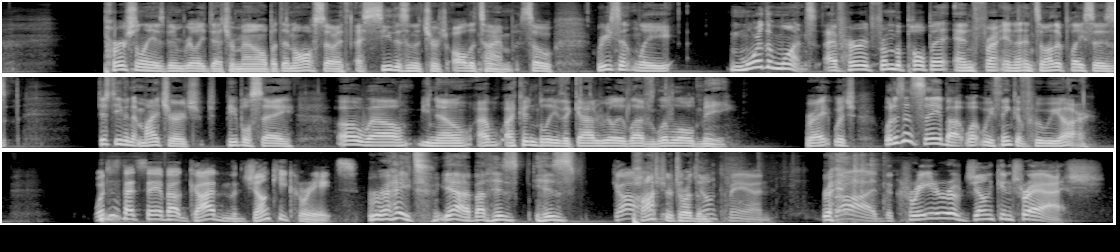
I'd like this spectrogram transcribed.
personally has been really detrimental. But then also, I, I see this in the church all the time. So recently, more than once, I've heard from the pulpit and from in, in some other places, just even at my church, people say, "Oh well, you know, I, I couldn't believe that God really loved little old me." Right? Which what does that say about what we think of who we are? What does that say about God and the junk he creates? Right. Yeah, about his his God, posture toward the them. Junk man. Right. God, the creator of junk and trash.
